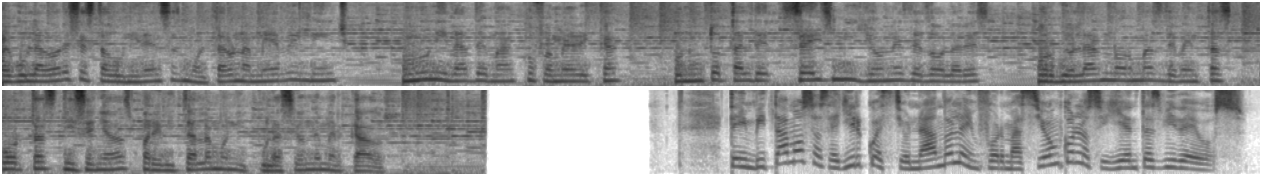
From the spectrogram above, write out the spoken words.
reguladores estadounidenses multaron a Merrill Lynch, una unidad de Bank of America, con un total de 6 millones de dólares por violar normas de ventas cortas diseñadas para evitar la manipulación de mercados. Te invitamos a seguir cuestionando la información con los siguientes videos.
